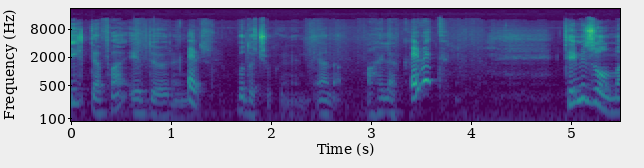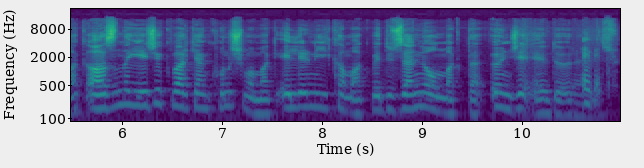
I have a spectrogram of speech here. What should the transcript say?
ilk defa evde öğrenilir. Evet. Bu da çok önemli. Yani ahlak. Evet. Temiz olmak, ağzında yiyecek varken konuşmamak, ellerini yıkamak ve düzenli olmak da önce evde öğrenilir. Evet.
